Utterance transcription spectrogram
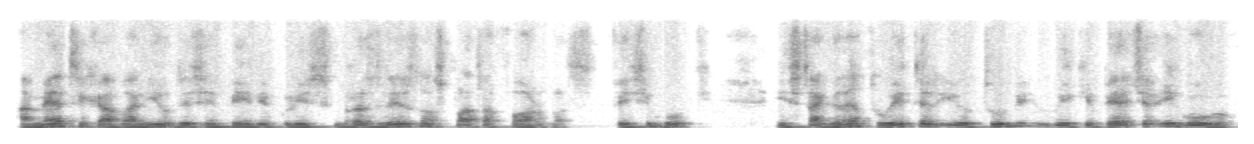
A métrica avalia o desempenho de políticos brasileiros nas plataformas Facebook, Instagram, Twitter, YouTube, Wikipedia e Google.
